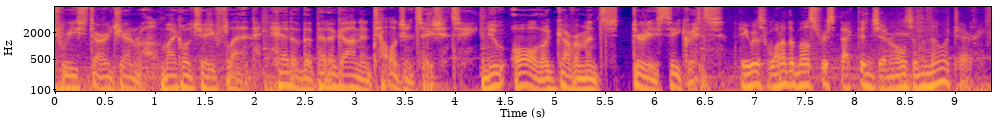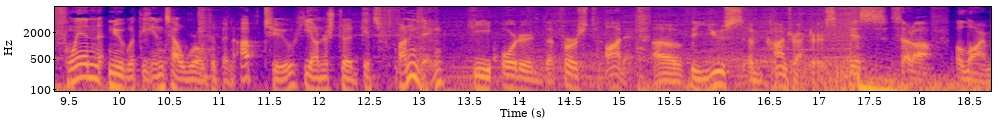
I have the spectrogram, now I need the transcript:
Three star general Michael J. Flynn, head of the Pentagon Intelligence Agency, knew all the government's dirty secrets. He was one of the most respected generals in the military. Flynn knew what the intel world had been up to. He understood its funding. He ordered the first audit of the use of contractors. This set off alarm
